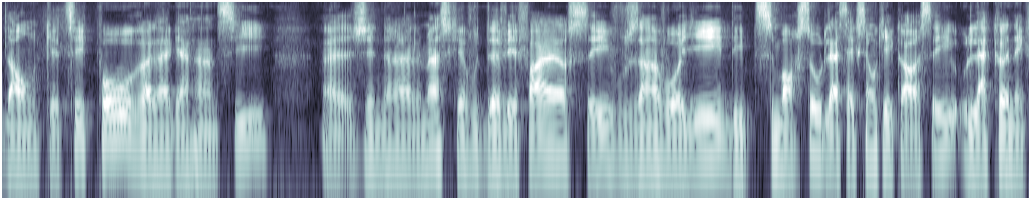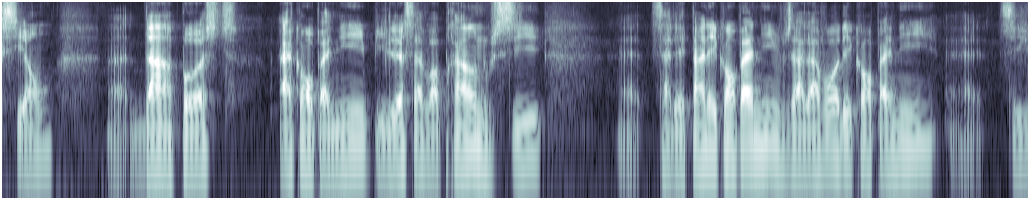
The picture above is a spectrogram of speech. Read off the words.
Donc, tu sais, pour la garantie, euh, généralement, ce que vous devez faire, c'est vous envoyer des petits morceaux de la section qui est cassée ou la connexion euh, dans poste à compagnie. Puis là, ça va prendre aussi, euh, ça dépend des compagnies. Vous allez avoir des compagnies, euh,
